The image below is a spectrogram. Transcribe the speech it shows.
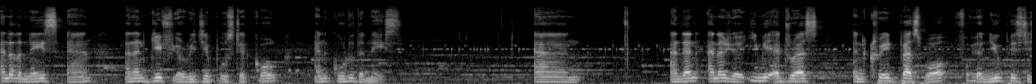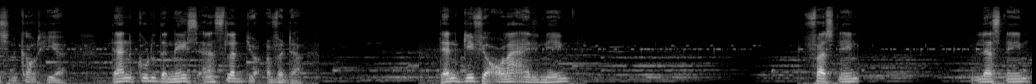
enter the next and and then give your region postal code and go to the next. And and then enter your email address and create password for your new PlayStation account here. Then go to the next and select your avatar. Then give your online ID name, first name, last name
